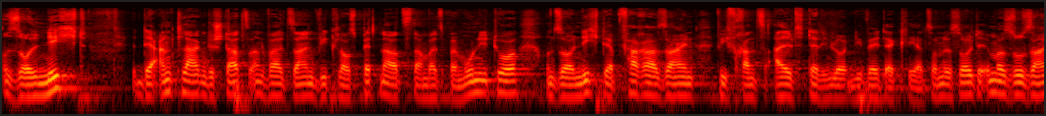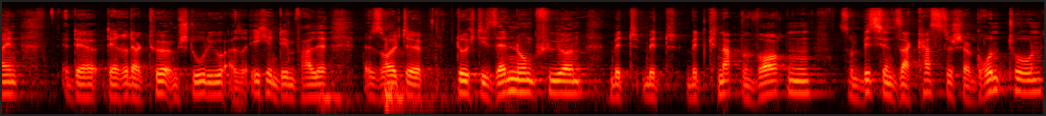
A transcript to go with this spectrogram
soll nicht der anklagende Staatsanwalt sein wie Klaus Bettnarz damals beim Monitor und soll nicht der Pfarrer sein wie Franz Alt, der den Leuten die Welt erklärt, sondern es sollte immer so sein, der, der Redakteur im Studio, also ich in dem Falle, sollte durch die Sendung führen mit, mit, mit knappen Worten, so ein bisschen sarkastischer Grundton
